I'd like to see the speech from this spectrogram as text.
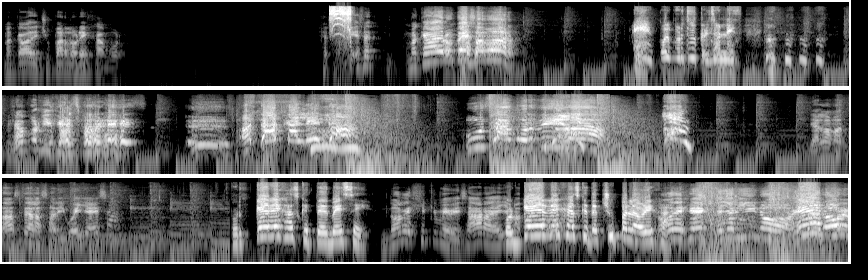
Me acaba de chupar la oreja, amor. ¡Me acaba de dar un beso, amor! Eh, voy por tus calzones. ¡No por mis calzones! ¡Ataca, linda! ¡Usa mordida! ¿Ya la mataste a la zarigüeya esa? ¿Por qué dejas que te bese? No dejé que me besara. Ella ¿Por qué dejas que te chupa la oreja? No dejé que ella vino. Ella no me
